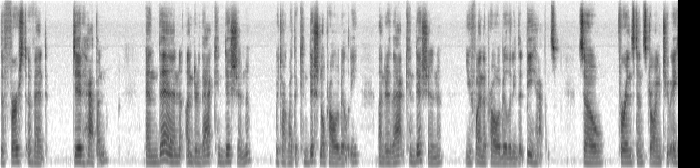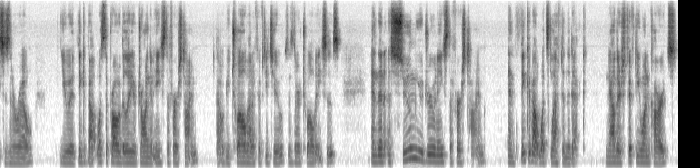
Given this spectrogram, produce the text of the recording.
the first event did happen. And then under that condition, we talk about the conditional probability. Under that condition, you find the probability that B happens. So for instance, drawing two aces in a row, you would think about what's the probability of drawing an ace the first time. That would be 12 out of 52, since there are 12 aces. And then assume you drew an ace the first time, and think about what's left in the deck. Now there's 51 cards,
